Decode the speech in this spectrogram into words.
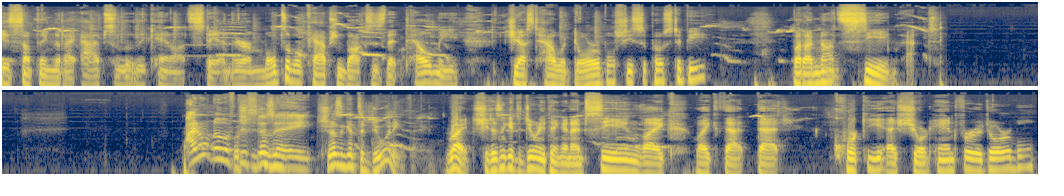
is something that I absolutely cannot stand. There are multiple caption boxes that tell me just how adorable she's supposed to be, but I'm not seeing that. I don't know if Well, this she is doesn't. a She doesn't get to do anything. Right, she doesn't get to do anything, and I'm seeing like like that that quirky as shorthand for adorable,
